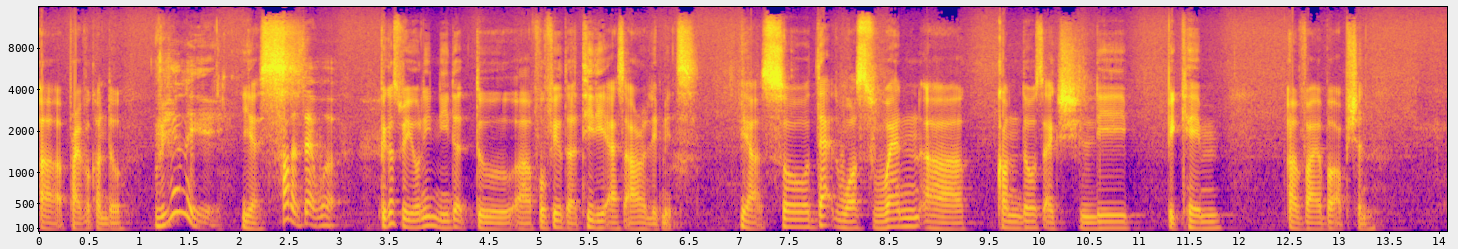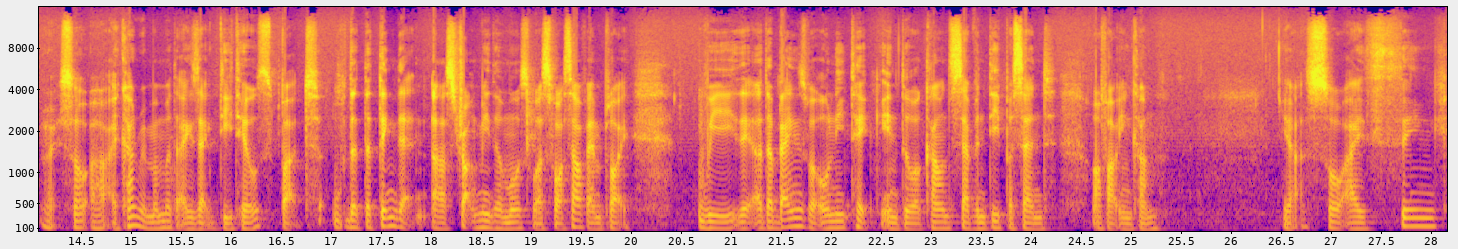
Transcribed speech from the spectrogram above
a private condo. Really? Yes. How does that work? because we only needed to uh, fulfill the TDSR limits. Yeah, so that was when uh, condos actually became a viable option. Right, so uh, I can't remember the exact details, but the, the thing that uh, struck me the most was for self-employed, we the, uh, the banks will only take into account seventy percent of our income. Yeah, so I think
